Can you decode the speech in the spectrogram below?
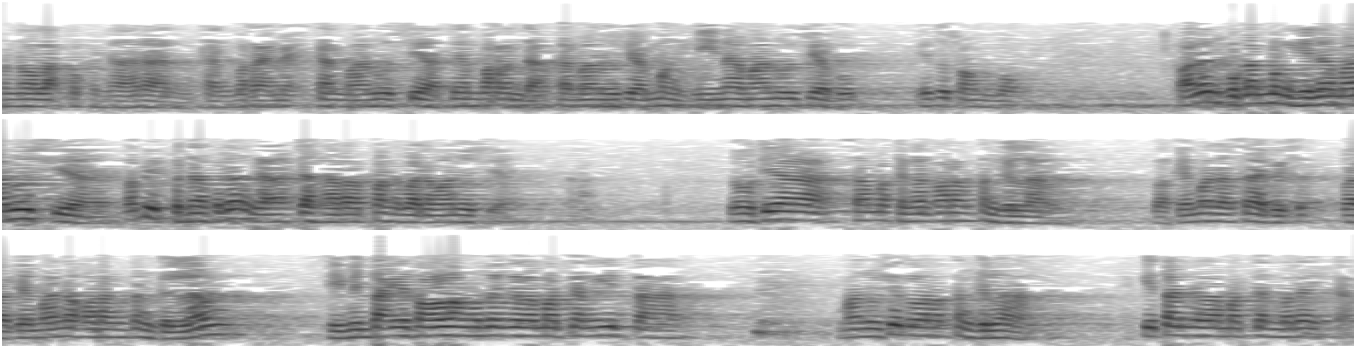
menolak kebenaran dan meremehkan manusia, yang merendahkan manusia, menghina manusia, Bu. Itu sombong. Kalian bukan menghina manusia, tapi benar-benar nggak ada harapan kepada manusia. Loh dia sama dengan orang tenggelam. Bagaimana saya bisa bagaimana orang tenggelam dimintai tolong untuk menyelamatkan kita? Manusia itu orang tenggelam. Kita menyelamatkan mereka.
